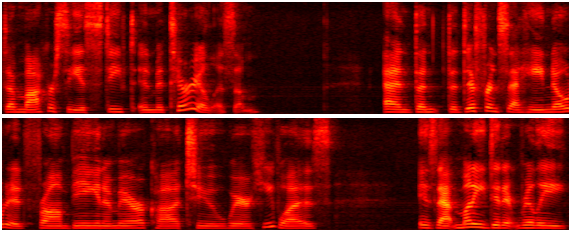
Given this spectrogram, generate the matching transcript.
democracy is steeped in materialism. And the, the difference that he noted from being in America to where he was is that money didn't really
